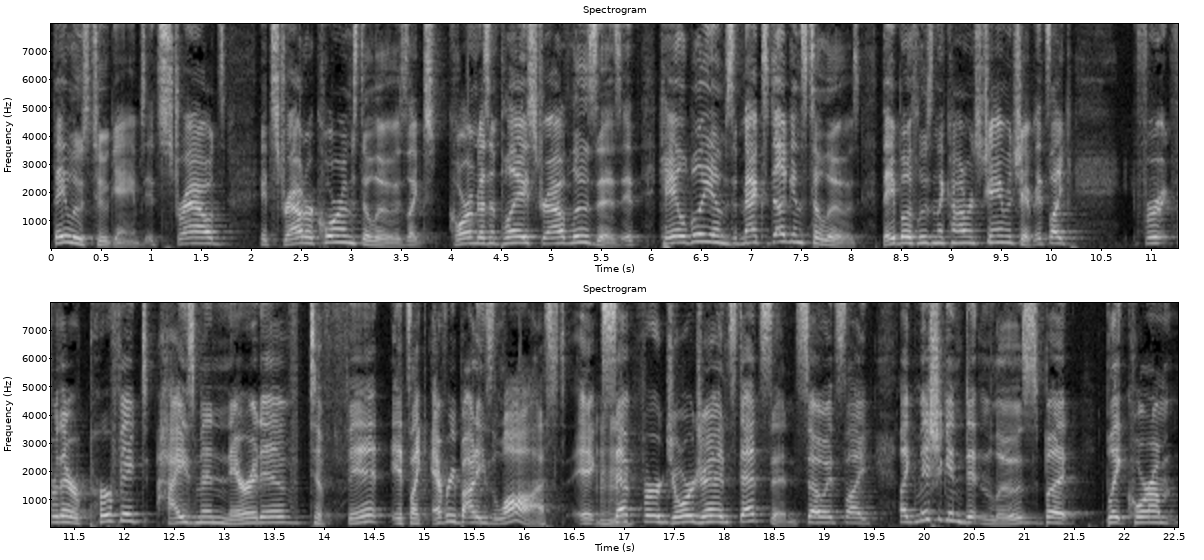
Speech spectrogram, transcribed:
They lose two games. It's Stroud's. It's Stroud or Corum's to lose. Like Corum doesn't play, Stroud loses. It Caleb Williams, Max Duggan's to lose. They both lose in the conference championship. It's like for for their perfect Heisman narrative to fit, it's like everybody's lost except mm-hmm. for Georgia and Stetson. So it's like like Michigan didn't lose, but Blake Corum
